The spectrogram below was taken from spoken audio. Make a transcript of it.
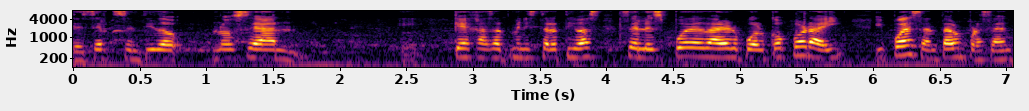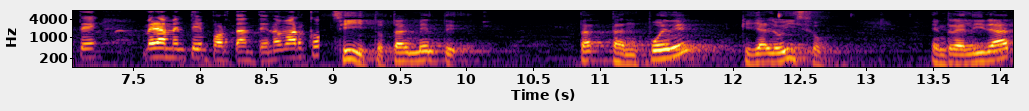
de cierto sentido no sean quejas administrativas, se les puede dar el vuelco por ahí y puede sentar un precedente meramente importante, ¿no, Marco? Sí, totalmente. tan puede que ya lo hizo. En realidad,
